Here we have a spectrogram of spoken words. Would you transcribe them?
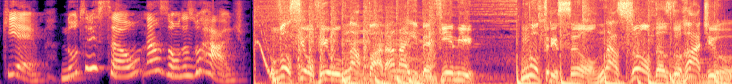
que é Nutrição nas Ondas do Rádio. Você ouviu na Paranaíba FM Nutrição nas Ondas do Rádio.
